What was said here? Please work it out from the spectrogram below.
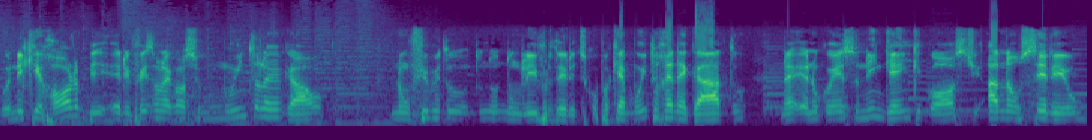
O Nick Horby, ele fez um negócio muito legal num filme do, do- num livro dele, desculpa, que é muito renegado, né? Eu não conheço ninguém que goste, a não ser eu,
